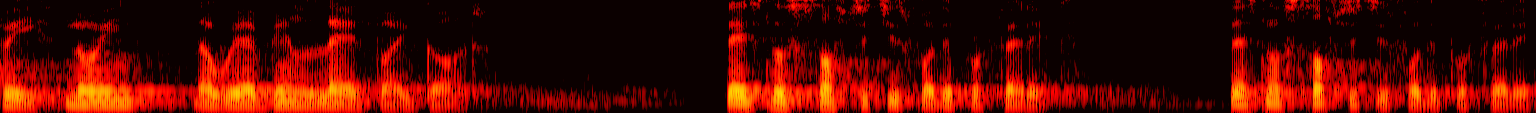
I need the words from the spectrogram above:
faith, knowing that we are being led by God. There is no substitute for the prophetic. There's no substitute for the prophetic.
